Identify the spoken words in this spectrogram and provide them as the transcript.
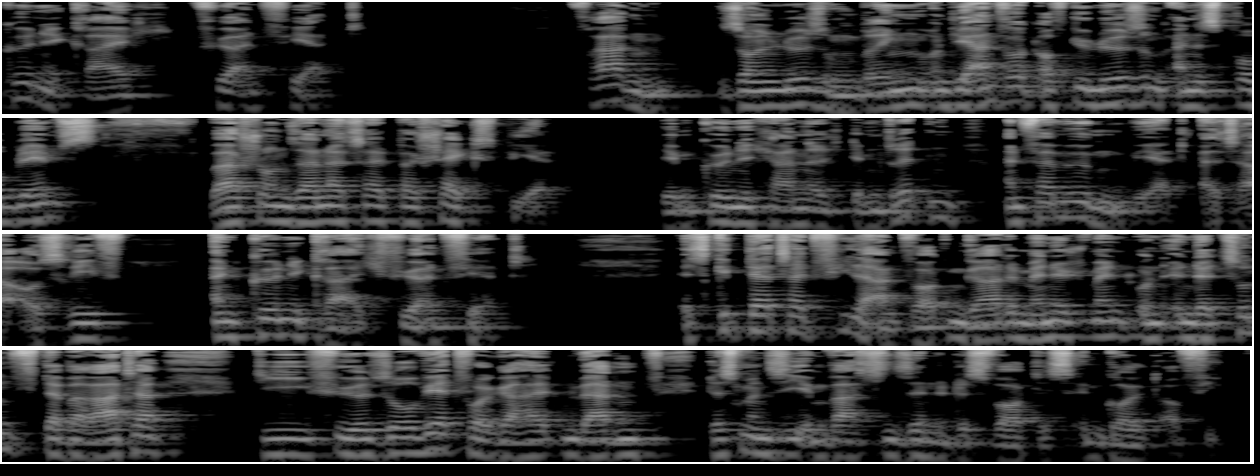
Königreich für ein Pferd. Fragen sollen Lösungen bringen und die Antwort auf die Lösung eines Problems war schon seinerzeit bei Shakespeare, dem König Heinrich III., ein Vermögen wert, als er ausrief, ein Königreich für ein Pferd. Es gibt derzeit viele Antworten, gerade Management und in der Zunft der Berater, die für so wertvoll gehalten werden, dass man sie im wahrsten Sinne des Wortes in Gold aufwiegt.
